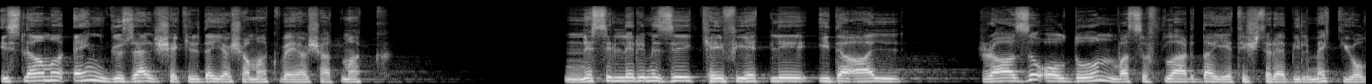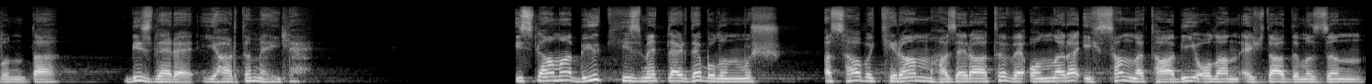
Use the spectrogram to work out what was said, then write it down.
İslam'ı en güzel şekilde yaşamak ve yaşatmak, nesillerimizi keyfiyetli, ideal, razı olduğun vasıflarda yetiştirebilmek yolunda bizlere yardım eyle. İslam'a büyük hizmetlerde bulunmuş ashab-ı kiram hazeratı ve onlara ihsanla tabi olan ecdadımızın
